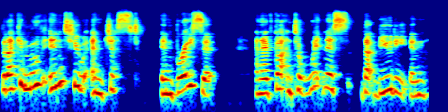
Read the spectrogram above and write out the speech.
that I can move into and just embrace it. And I've gotten to witness that beauty in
